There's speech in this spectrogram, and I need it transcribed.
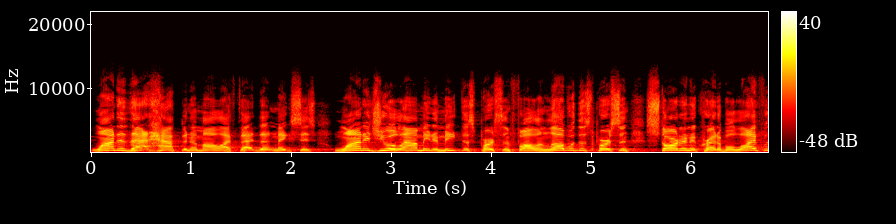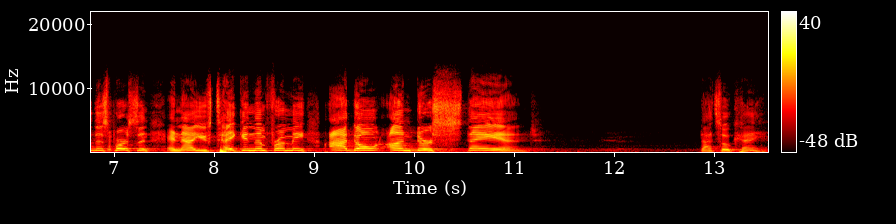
why did that happen in my life? That doesn't make sense. Why did you allow me to meet this person, fall in love with this person, start an incredible life with this person, and now you've taken them from me? I don't understand. That's okay.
